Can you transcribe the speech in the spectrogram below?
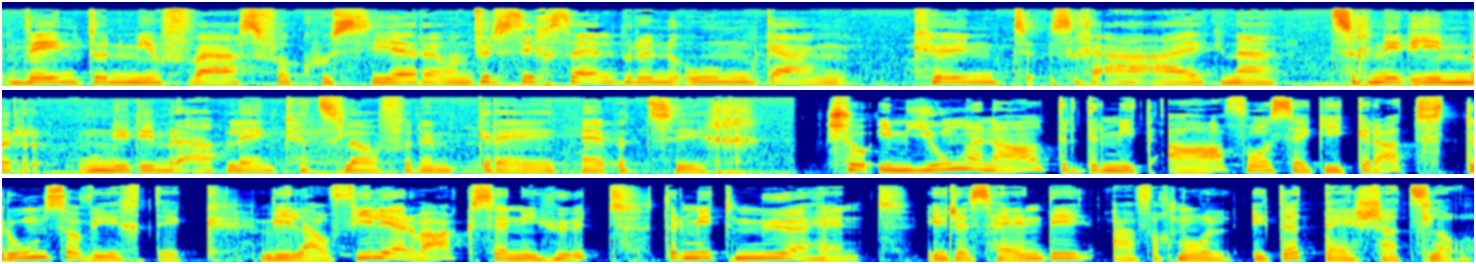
wenn ich mich auf was fokussieren und für sich selber einen Umgang können sich aneignen sich nicht immer, nicht immer ablenken zu lassen von dem Gerät neben sich. Schon im jungen Alter damit anfangen, sage ich gerade darum so wichtig. Weil auch viele Erwachsene heute damit Mühe haben, ihr Handy einfach mal in der Tasche zu lassen.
